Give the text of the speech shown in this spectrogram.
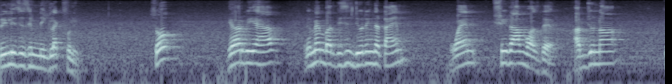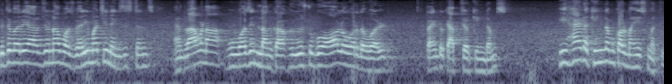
releases him neglectfully. So, here we have, remember, this is during the time when Sri Ram was there. Arjuna, Kritavirya Arjuna was very much in existence and Ravana, who was in Lanka, who used to go all over the world trying to capture kingdoms, he had a kingdom called Mahismati.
